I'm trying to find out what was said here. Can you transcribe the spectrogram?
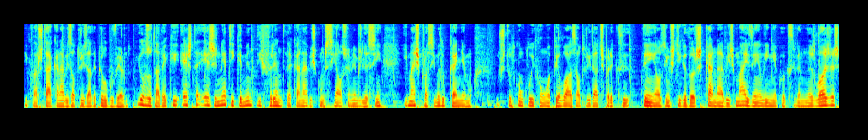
e, claro está, a cannabis autorizada pelo governo. E o resultado é que esta é geneticamente diferente da cannabis comercial, chamemos-lhe assim, e mais próxima do cânhamo. O estudo conclui com um apelo às autoridades para que deem aos investigadores cannabis mais em linha com a que se vende nas lojas.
